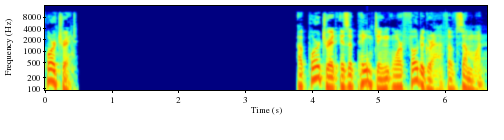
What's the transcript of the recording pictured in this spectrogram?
Portrait. A portrait is a painting or photograph of someone.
